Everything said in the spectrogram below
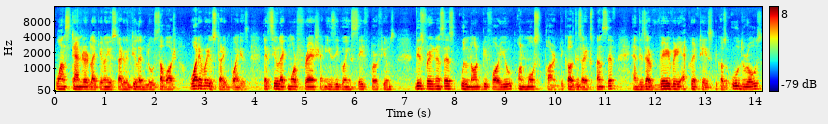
one standard, like, you know, you start with Dylan Blue, Sauvage, whatever your starting point is. Let's say you like more fresh and easygoing, safe perfumes these fragrances will not be for you on most part because these are expensive and these are very very accurate taste because oud rose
